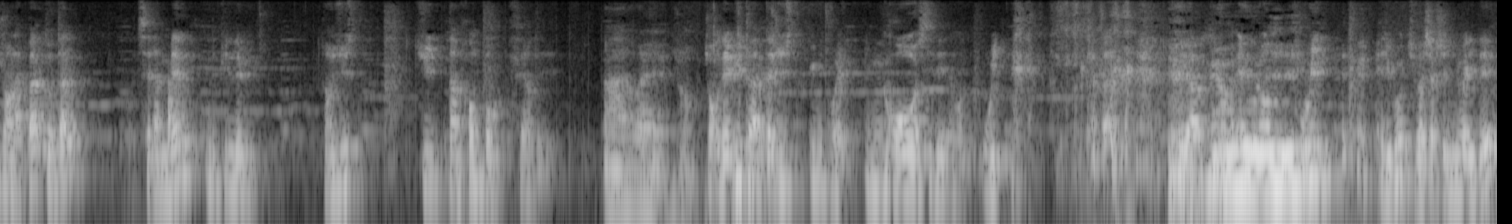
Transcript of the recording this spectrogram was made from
genre la pâte totale, c'est la même depuis le début. Genre juste, tu t'apprends pour faire des... Ah ouais, genre. Genre au début, t'as as juste une, ouais, une grosse idée. en mode, oui. Et un mur Oui. énorme. Oui. Et du coup, tu vas chercher une nouvelle idée.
